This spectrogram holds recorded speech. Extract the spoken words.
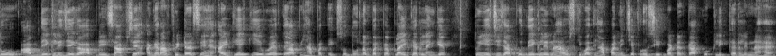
तो आप देख लीजिएगा अपने हिसाब से, अगर आप फिटर से हैं आईटीआई किए हुए तो आप यहाँ पर 102 नंबर पे अप्लाई कर लेंगे। तो ये चीज़ आपको देख लेना है, उसके बाद यहाँ पर नीचे प्रोसीड बटन पे आपको क्लिक कर लेना है।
